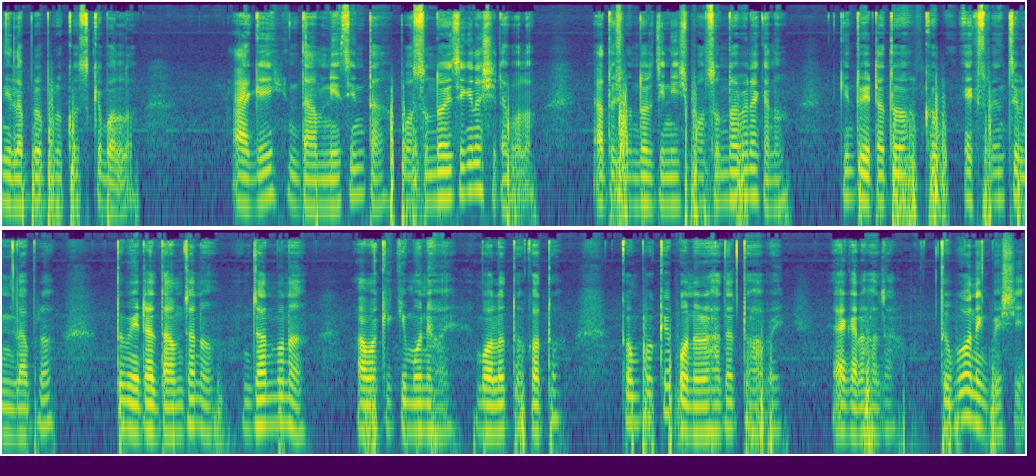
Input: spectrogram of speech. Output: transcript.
নীলাব্র ব্রুকোসকে বলল, আগেই দাম নিয়ে চিন্তা। পছন্দ হয়েছে কিনা সেটা বলো। এত সুন্দর জিনিস পছন্দ হবে না কেন? কিন্তু এটা তো খুব এক্সপেন্সিভ নীলাব্র তুমি এটার দাম জানো? জানব না। আমাকে কি মনে হয়? বলো তো, কত? কমপক্ষে পনেরো হাজার তো হবে এগারো হাজার। তবুও অনেক বেশি।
